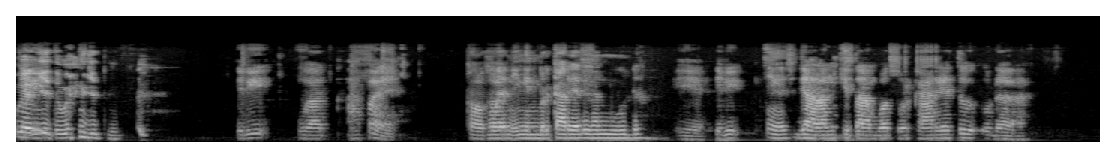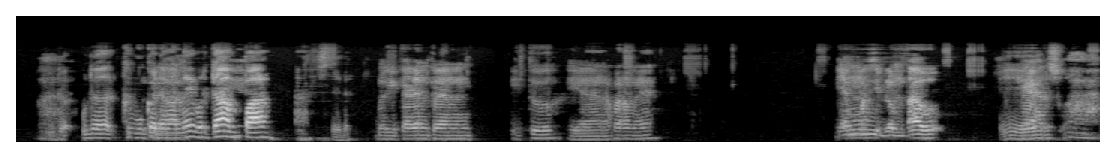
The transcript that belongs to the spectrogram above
Bukan Jadi- gitu Bukan gitu. Jadi buat apa ya? Kalau kalian ingin berkarya dengan mudah. Iya jadi Iya nggak sih? jalan kita buat berkarya tuh udah Udah, udah kebuka Udah. dengan lebar Gampang Asli dah bagi kalian-kalian itu yang apa namanya? Yang Hmm. masih belum tahu kayak Iya harus wah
